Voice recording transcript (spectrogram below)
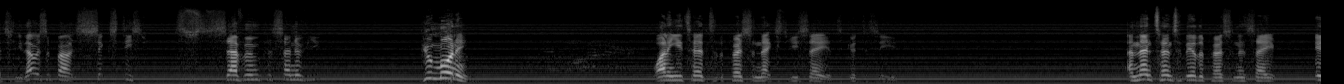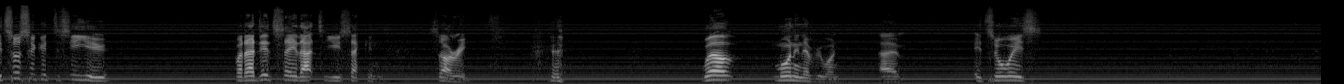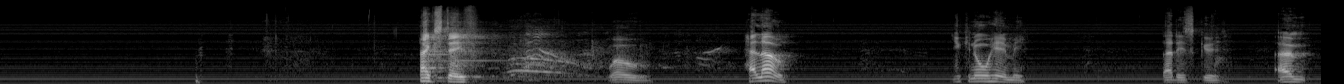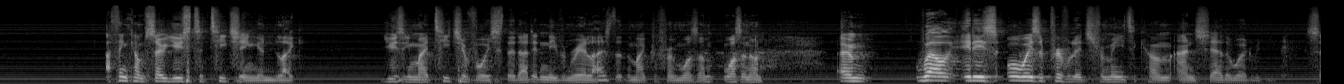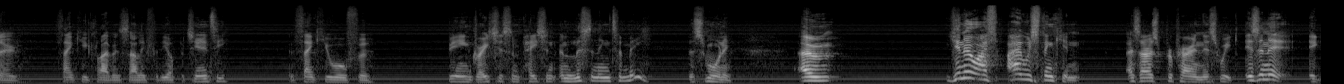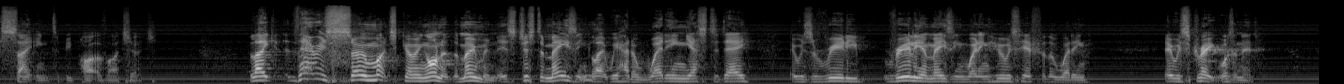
actually. That was about 67% of you. Good morning. Why don't you turn to the person next to you, say, It's good to see you. And then turn to the other person and say, It's also good to see you, but I did say that to you second. Sorry. well, morning, everyone. Um, it's always Thanks, Steve. Whoa. Hello. You can all hear me. That is good. Um, I think I'm so used to teaching and like using my teacher voice that I didn't even realize that the microphone was on, wasn't on. Um, well, it is always a privilege for me to come and share the word with you. So thank you, Clive and Sally, for the opportunity. And thank you all for being gracious and patient and listening to me this morning. Um, you know, I, I was thinking as I was preparing this week, isn't it exciting to be part of our church? Like, there is so much going on at the moment. It's just amazing. Like, we had a wedding yesterday. It was a really, really amazing wedding. Who was here for the wedding? It was great, wasn't it?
